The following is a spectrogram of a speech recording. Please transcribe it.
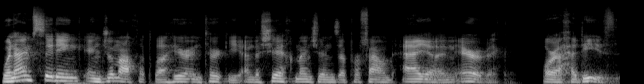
When I'm sitting in Jum'ah khutbah here in Turkey and the Sheikh mentions a profound ayah in Arabic or a hadith,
